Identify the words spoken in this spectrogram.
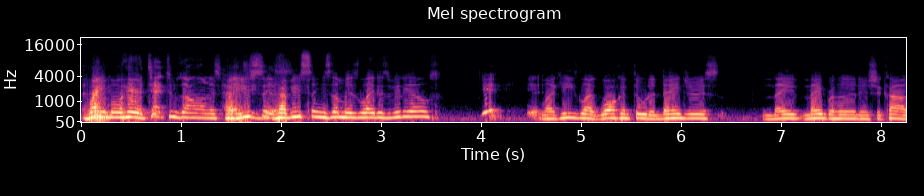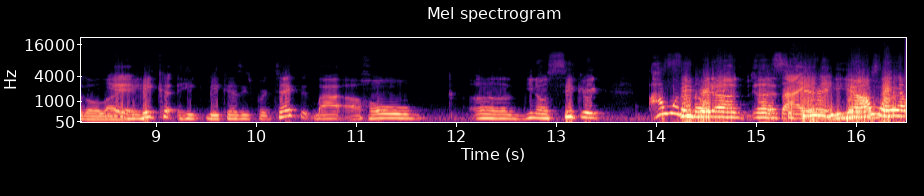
have rainbow hair, tattoos all on his face. Have you He seen just- Have you seen some of his latest videos? Yeah, yeah. Like he's like walking through the dangerous na- neighborhood in Chicago. Like yeah, he- because he because he's protected by a whole uh you know secret I want to know. secret uh, uh Society. security. You know I want, saying?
